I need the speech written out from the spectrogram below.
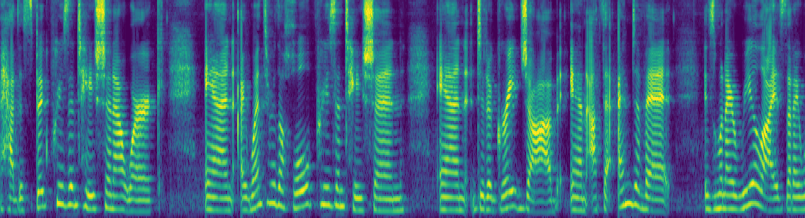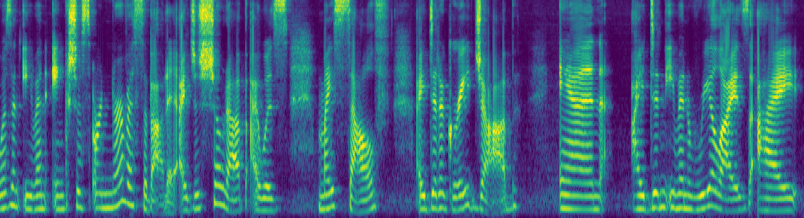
I had this big presentation at work and I went through the whole presentation and did a great job. And at the end of it, is when I realized that I wasn't even anxious or nervous about it. I just showed up, I was myself, I did a great job, and I didn't even realize I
